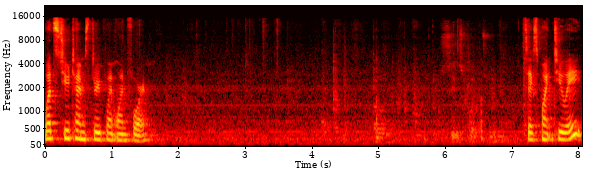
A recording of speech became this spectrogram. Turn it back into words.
What's 2 times 3.14? Six point two. 6.28.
